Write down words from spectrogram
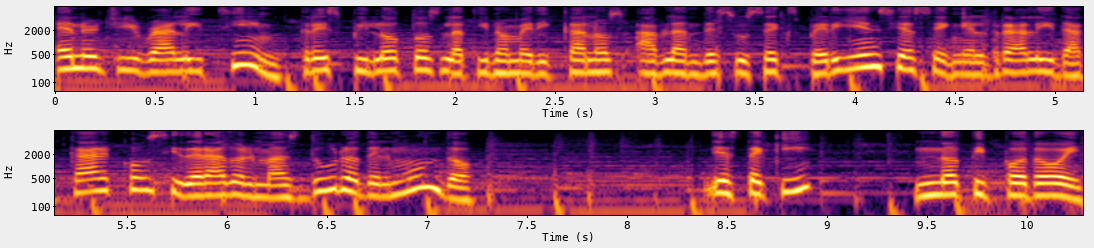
Energy Rally Team. Tres pilotos latinoamericanos hablan de sus experiencias en el Rally Dakar, considerado el más duro del mundo. Y hasta aquí, no tipo doy.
